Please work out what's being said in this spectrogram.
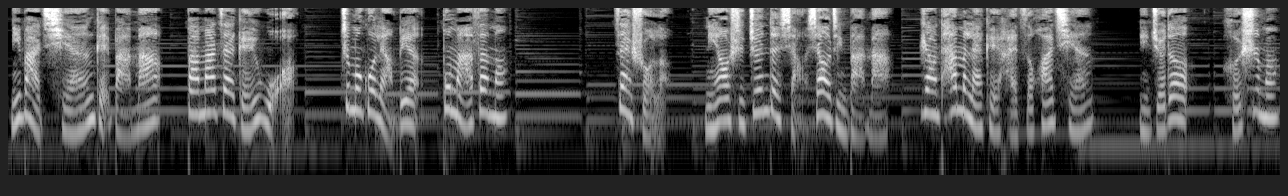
你把钱给爸妈，爸妈再给我，这么过两遍不麻烦吗？再说了，你要是真的想孝敬爸妈。让他们来给孩子花钱，你觉得合适吗？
